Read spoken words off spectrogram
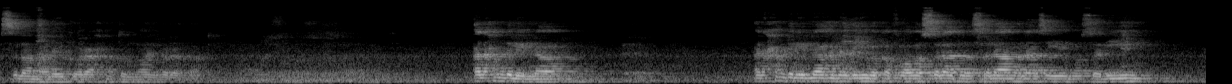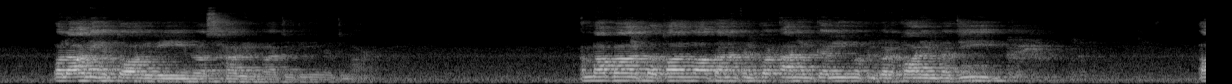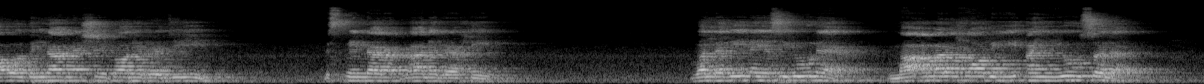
السلام عليكم ورحمة الله وبركاته. الحمد لله الحمد لله الذي وكفى والصلاة والسلام على سيد المرسلين وعلى آله الطاهرين وأصحاب الماجدين أجمعين. أما بعد فقال الله تعالى في القرآن الكريم وفي الفرقان المجيد أعوذ بالله من الشيطان الرجيم. بسم الله الرحمن الرحيم. والذين يصلون ما أمر الله به أن يوصل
